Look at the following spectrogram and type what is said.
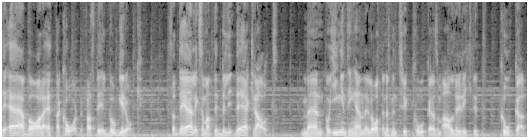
det är bara ett ackord, fast det är boogie rock. Så det är liksom att det, det är kraut. Men, och ingenting händer i låten, det är som en tryckkokare som aldrig riktigt kokar.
